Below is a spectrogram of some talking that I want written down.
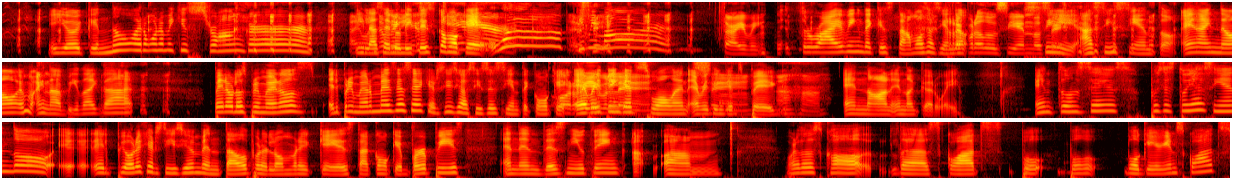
Y yo de que, no, I don't want to make you stronger. I y la celulitis como que, wow, give me more. thriving. thriving de que estamos haciendo Reproduciéndose. Sí, así siento. And I know it might not be like that. Pero los primeros, el primer mes de hacer ejercicio así se siente, como que everything gets swollen, everything gets big, Ajá. and not in a good way. Entonces, pues estoy haciendo eh, el peor ejercicio inventado por el hombre que está como que burpees, and then this new thing, uh, um, what are those called? The squats, Bul- Bul- Bulgarian squats.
